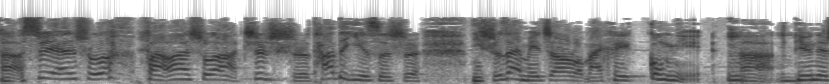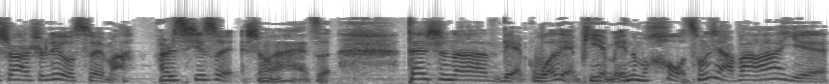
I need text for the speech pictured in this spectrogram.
啊，虽然说 爸妈说啊支持，他的意思是你实在没招了，我们还可以供你。啊，因为那时候二十六岁嘛，二十七岁生完孩子，但是呢脸我脸皮也没那么厚，从小爸妈也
